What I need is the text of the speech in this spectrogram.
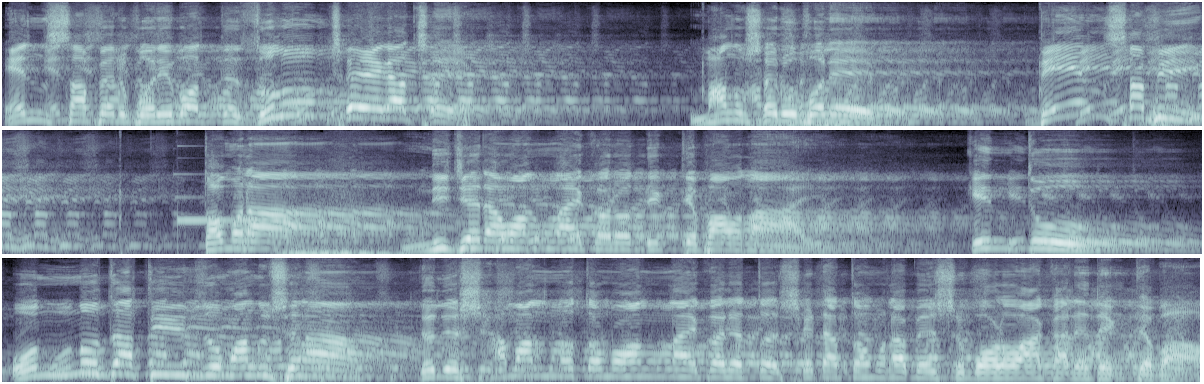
এনসাফের পরিবর্তে জুলুম ছেয়ে গেছে। মানুষের উপরে বেইনসাফি। তোমরা নিজেরা অন্যায় করো, দেখতে পাও নাই। কিন্তু অন্য জাতির যে মানুষেরা যদি সামান্যতম অন্যায় করে তো সেটা তোমরা বেশ বড় আকারে দেখতে পাও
